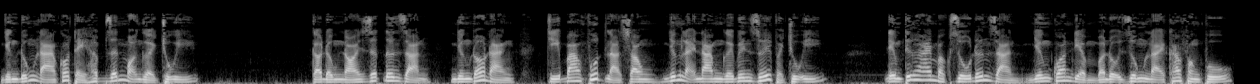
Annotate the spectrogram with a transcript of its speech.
nhưng đúng là có thể hấp dẫn mọi người chú ý. Cao Đông nói rất đơn giản, nhưng rõ ràng chỉ 3 phút là xong, nhưng lại làm người bên dưới phải chú ý. Điểm thứ hai mặc dù đơn giản nhưng quan điểm và nội dung lại khá phong phú,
